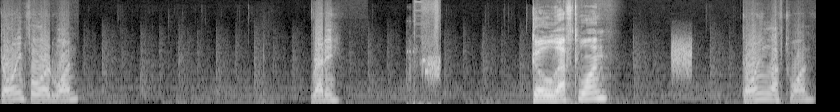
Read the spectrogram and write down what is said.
Going forward one. Ready. Go left one. Going left one.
